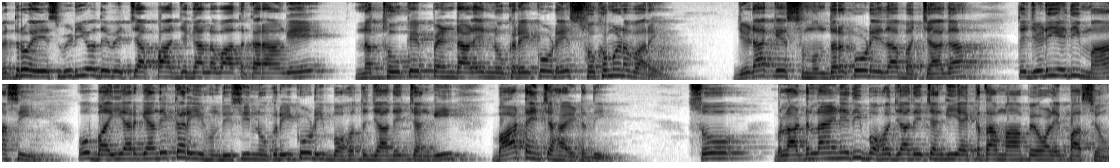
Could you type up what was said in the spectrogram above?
ਮਿੱਤਰੋ, ਇਸ ਵੀਡੀਓ ਦੇ ਵਿੱਚ ਆਪਾਂ ਅੱਜ ਗੱਲਬਾਤ ਕਰਾਂਗੇ ਨੱਥੋ ਕੇ ਪਿੰਡ ਵਾਲੇ ਨੁਕਰੇ ਘੋੜੇ ਸੁਖਮਣ ਬਾਰੇ, ਜਿਹੜਾ ਕਿ ਸਮੁੰਦਰ ਘੋੜੇ ਦਾ ਬੱਚਾ ਗਾ ਤੇ ਜਿਹੜੀ ਇਹਦੀ ਮਾਂ ਸੀ, ਉਹ ਬਾਈ ਵਰਗਿਆਂ ਦੇ ਘਰ ਹੀ ਹੁੰਦੀ ਸੀ, ਨੁਕਰੀ ਘੋੜੀ ਬਹੁਤ ਜ਼ਿਆਦਾ ਚੰਗੀ 62 ਇੰਚ ਹਾਈਟ ਦੀ। ਸੋ ਬਲੱਡ ਲਾਈਨ ਇਹਦੀ ਬਹੁਤ ਜ਼ਿਆਦਾ ਚੰਗੀ ਹੈ ਇੱਕ ਤਾਂ ਮਾਂ ਪਿਓ ਵਾਲੇ ਪਾਸਿਓਂ।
